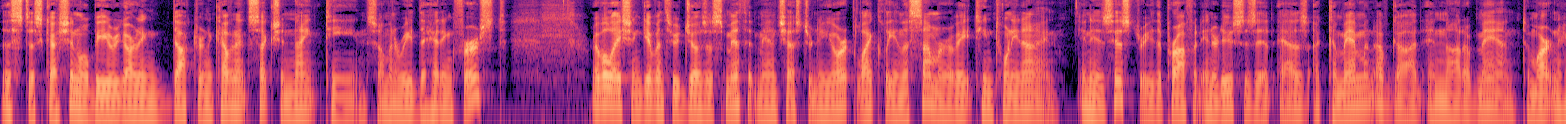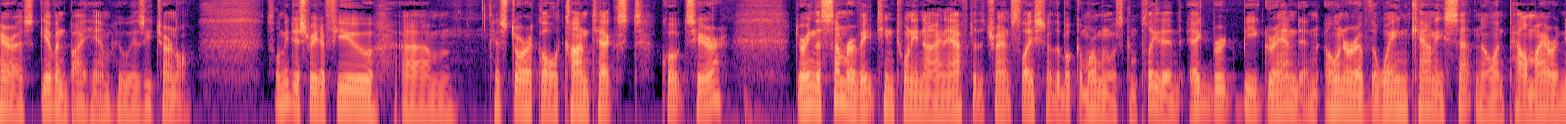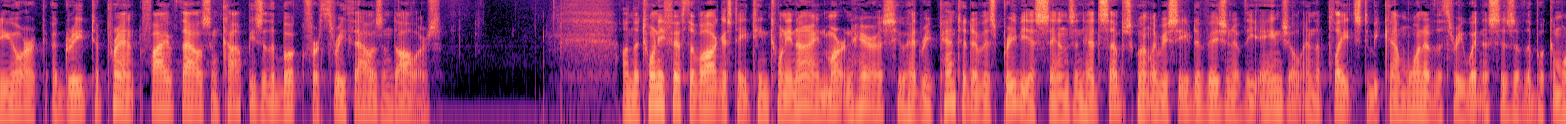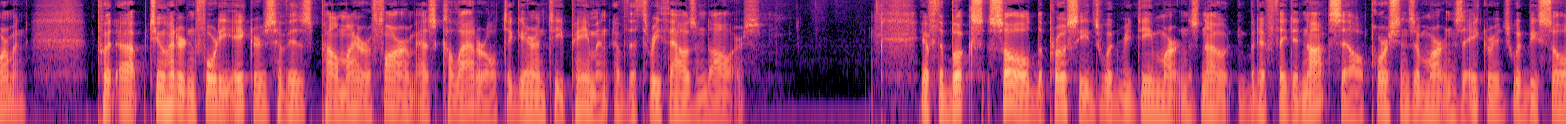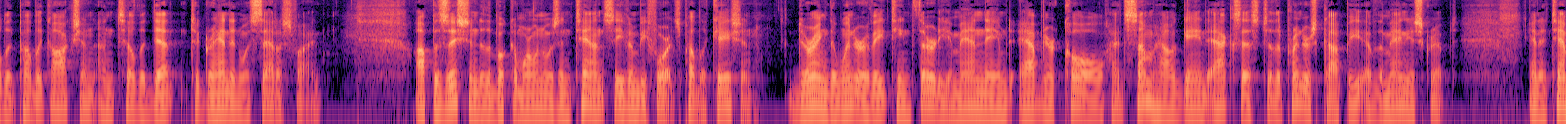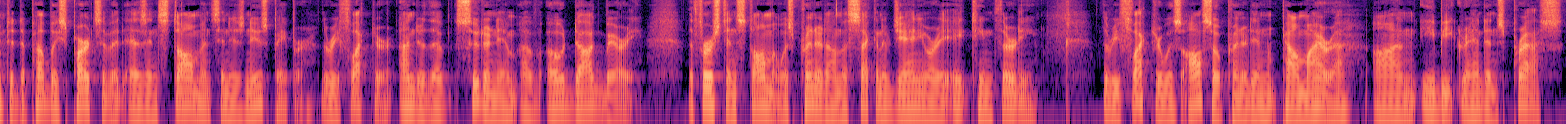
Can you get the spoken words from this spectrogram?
This discussion will be regarding Doctrine and Covenants, section 19. So I'm going to read the heading first. Revelation given through Joseph Smith at Manchester, New York, likely in the summer of 1829. In his history, the prophet introduces it as a commandment of God and not of man to Martin Harris, given by him who is eternal. So let me just read a few um, historical context quotes here. During the summer of 1829, after the translation of the Book of Mormon was completed, Egbert B. Grandin, owner of the Wayne County Sentinel in Palmyra, New York, agreed to print 5,000 copies of the book for $3,000. On the 25th of August, 1829, Martin Harris, who had repented of his previous sins and had subsequently received a vision of the angel and the plates to become one of the three witnesses of the Book of Mormon, put up 240 acres of his Palmyra farm as collateral to guarantee payment of the $3,000. If the books sold, the proceeds would redeem Martin's note, but if they did not sell, portions of Martin's acreage would be sold at public auction until the debt to Grandin was satisfied. Opposition to the Book of Mormon was intense even before its publication. During the winter of 1830, a man named Abner Cole had somehow gained access to the printer's copy of the manuscript and attempted to publish parts of it as installments in his newspaper, The Reflector, under the pseudonym of O. Dogberry. The first installment was printed on the 2nd of January, 1830. The Reflector was also printed in Palmyra on E.B. Grandin's press.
